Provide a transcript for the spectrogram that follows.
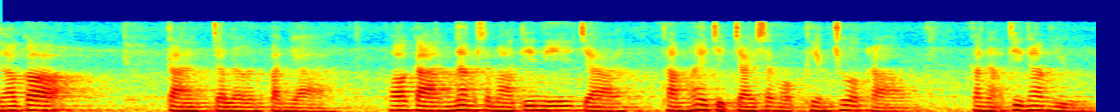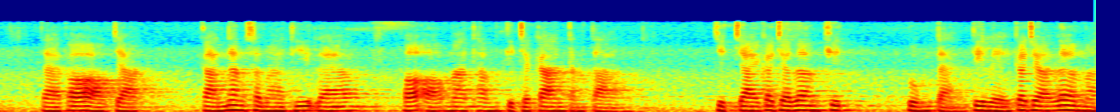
แล้วก็การเจริญปัญญา เพราะการนั่งสมาธินี้จะทำให้จิตใจสงบเพียงชั่วคราว ขณะที่นั่งอยู่ แต่พอออกจากการนั่งสมาธิแล้ว พอออกมาทำกิจการต่างๆ จิตใจก็จะเริ่มคิดปรุงแต่งกิเลสก็จะเริ่มมา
